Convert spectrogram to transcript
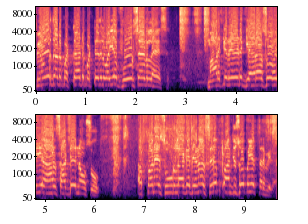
ਪਿਓਰ ਦਾ ਦੁਪੱਟਾ ਦੁਪੱਟੇ ਤੇ ਲਵਾਈਆ four side lace. Market rate 1100 ਹਜ਼ਾਰ 950 ਆਪਾਂ ਨੇ ਸੂਟ ਲਾ ਕੇ ਦੇਣਾ ਸਿਰਫ 575 ਰੁਪਏ ਦਾ।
